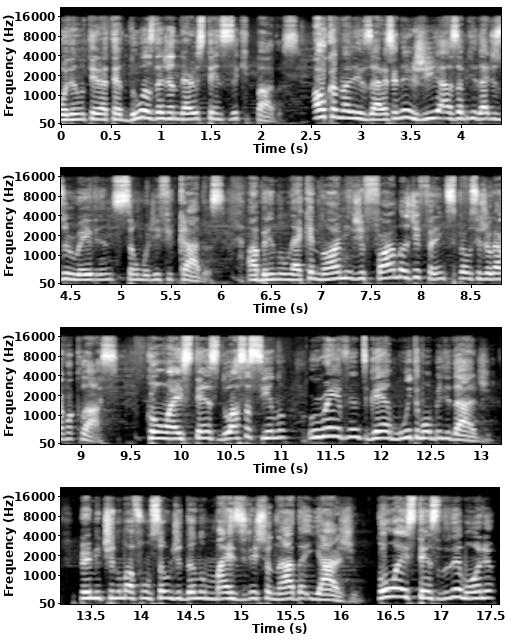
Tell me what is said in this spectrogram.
podendo ter até duas Legendary Stances equipadas. Ao canalizar essa energia, as habilidades do Revenant são modificadas, abrindo um leque enorme de formas diferentes para você jogar com a classe. Com a stance do assassino, o Revenant ganha muita mobilidade, permitindo uma função de dano mais direcionada e ágil. Com a stance do demônio,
